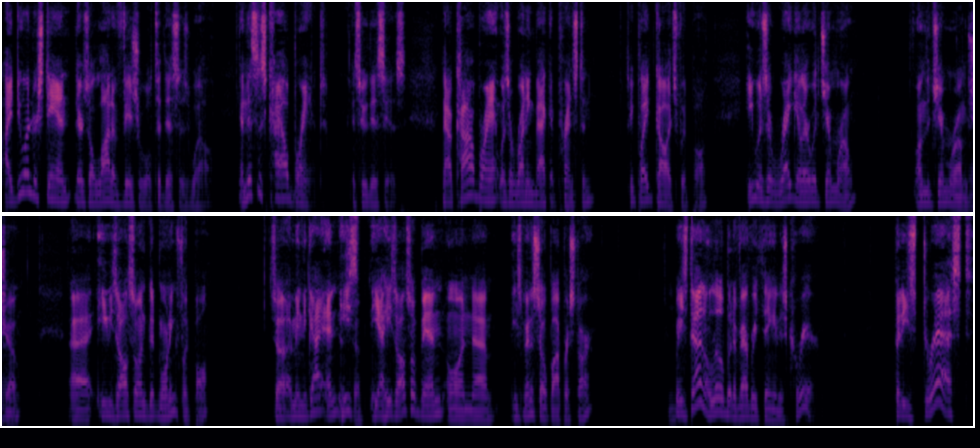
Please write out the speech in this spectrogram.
I do understand there's a lot of visual to this as well, and this is Kyle Brandt is who this is. Now, Kyle Brandt was a running back at Princeton, so he played college football. He was a regular with Jim Rome on the Jim Rome show. Uh, he was also on Good Morning Football. So I mean, the guy, and he's show. yeah, he's also been on. Uh, he's been a soap opera star. He's done a little bit of everything in his career, but he's dressed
